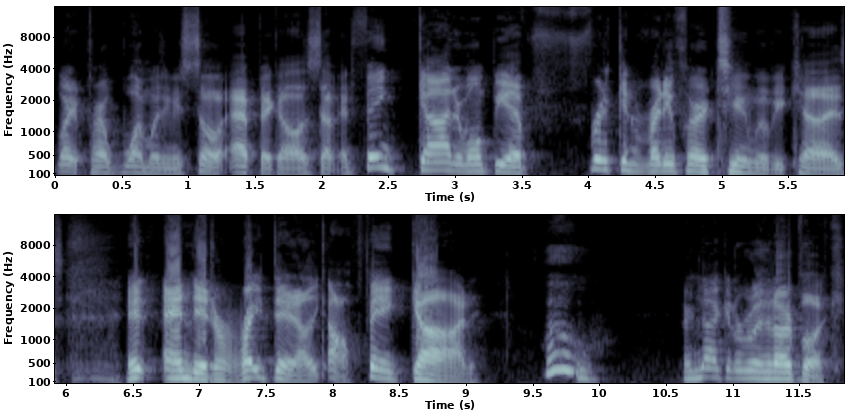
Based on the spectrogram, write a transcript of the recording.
Ready Player One was gonna be so epic, all this stuff," and thank God it won't be a freaking Ready Player Two movie because it ended right there. Like, oh, thank God. Woo! They're not gonna ruin our book.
